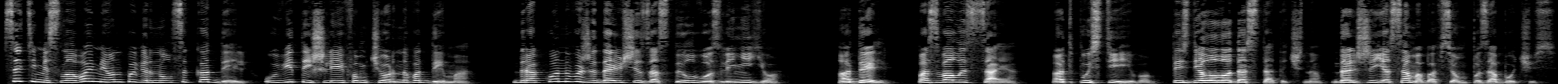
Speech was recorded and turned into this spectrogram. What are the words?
С этими словами он повернулся к Адель, увитой шлейфом черного дыма. Дракон выжидающе застыл возле нее. «Адель!» — позвал Исая. «Отпусти его. Ты сделала достаточно. Дальше я сам обо всем позабочусь».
